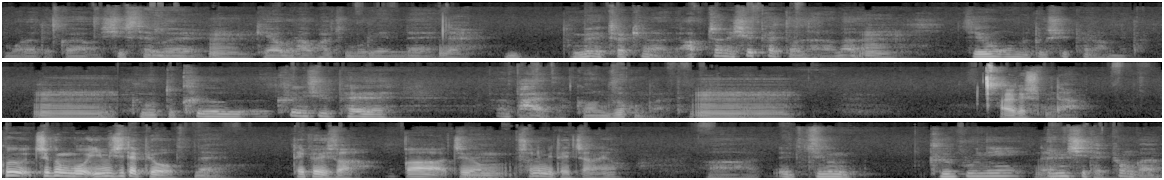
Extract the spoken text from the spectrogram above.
뭐라 해야 될까요 시스템을 음. 개혁을 하고 할지 모르겠는데 네. 분명히 트래킹을 해야 돼. 앞전에 실패했던 사람은 음. 지금 오면 또 실패를 합니다. 음. 그것도 큰, 큰 실패 봐야 돼요. 그건 무조건 봐야 돼요. 음. 알겠습니다. 그 지금 뭐 임시 대표 네. 대표이사가 지금 선임이 됐잖아요. 아, 이- 지금 그분이 네. 임시 대표인가요?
